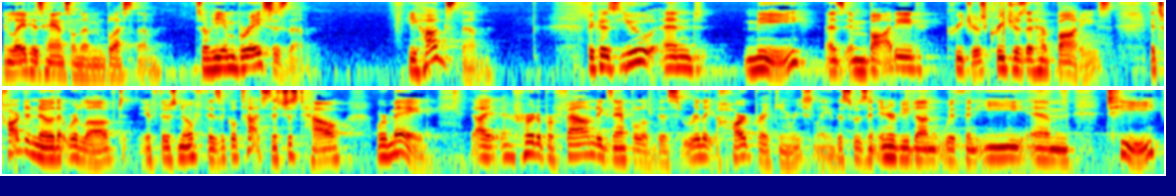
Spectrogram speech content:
and laid his hands on them and blessed them. So he embraces them, he hugs them. Because you and me, as embodied creatures, creatures that have bodies, it's hard to know that we're loved if there's no physical touch. That's just how we're made. I have heard a profound example of this, really heartbreaking recently. This was an interview done with an EMT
